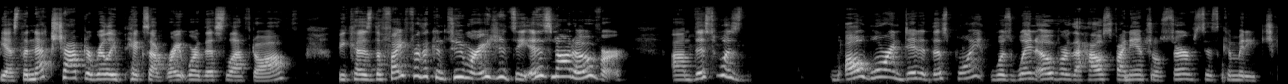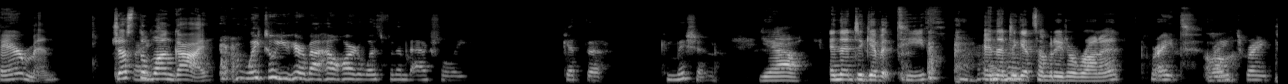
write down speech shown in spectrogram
Yes, the next chapter really picks up right where this left off because the fight for the consumer agency is not over. Um, this was all Warren did at this point was win over the House Financial Services Committee chairman, just the one guy. Wait till you hear about how hard it was for them to actually get the commission. Yeah. And then to give it teeth and then to get somebody to run it. right, Oh. right, right,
